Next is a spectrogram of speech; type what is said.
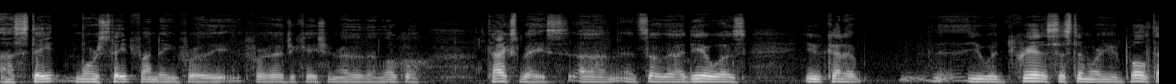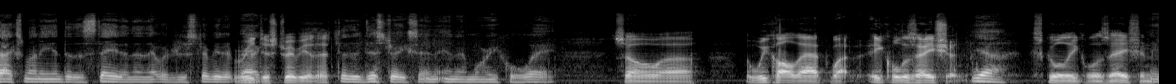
Uh, state, more state funding for the, for education rather than local tax base. Um, and so the idea was you kind of, you would create a system where you'd pull tax money into the state and then it would distribute it back redistribute it. to the districts in, in a more equal way. So uh, we call that what equalization, Yeah. school equalization exact-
